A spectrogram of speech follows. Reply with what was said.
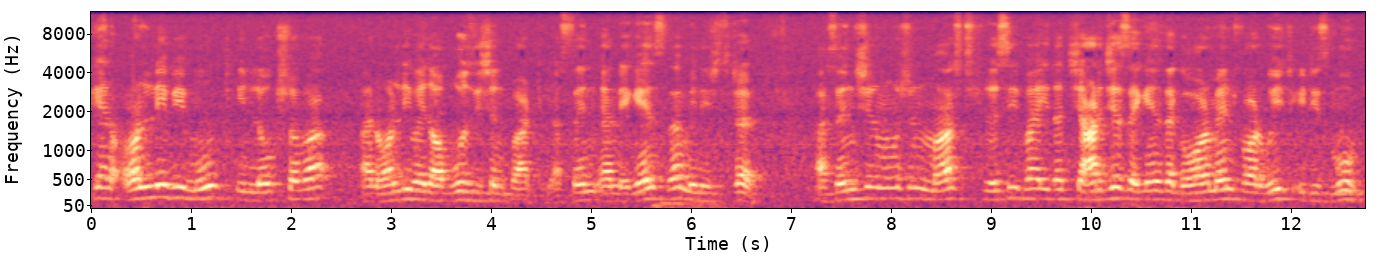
can only be moved in Lok Sabha and only by the opposition party and against the minister. A censure motion must specify the charges against the government for which it is moved.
